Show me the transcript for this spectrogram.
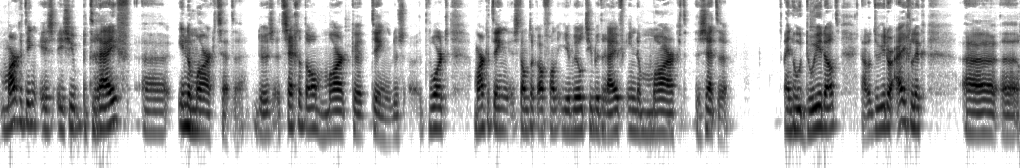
marketing is, is je bedrijf uh, in de markt zetten. Dus het zegt het al, marketing. Dus het woord marketing stamt ook af van je wilt je bedrijf in de markt zetten. En hoe doe je dat? Nou, dat doe je door eigenlijk uh,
